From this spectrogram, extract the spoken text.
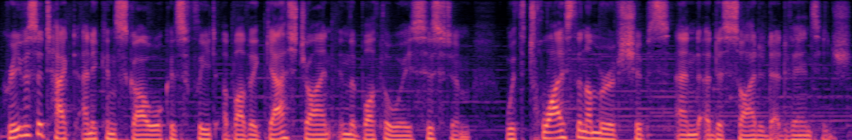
Grievous attacked Anakin Skywalker's fleet above a gas giant in the Bothawui system, with twice the number of ships and a decided advantage.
